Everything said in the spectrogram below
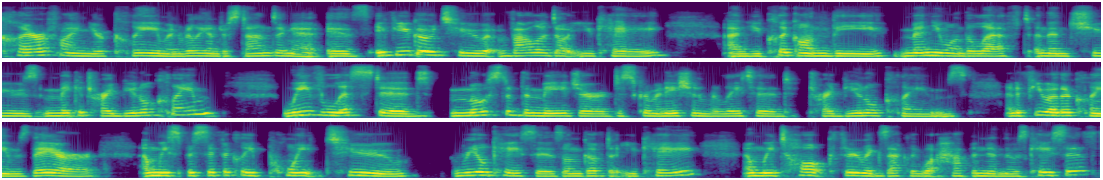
clarifying your claim and really understanding it, is if you go to valla.uk and you click on the menu on the left and then choose make a tribunal claim, we've listed most of the major discrimination related tribunal claims and a few other claims there. And we specifically point to real cases on gov.uk and we talk through exactly what happened in those cases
